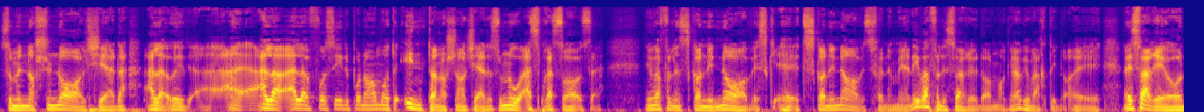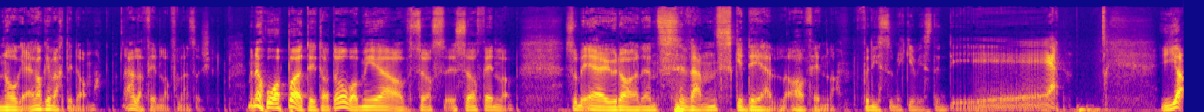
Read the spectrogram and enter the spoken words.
som en nasjonal kjede, eller, eller, eller, for å si det på en annen måte, internasjonal kjede, som nå Espresso har seg. Det er i hvert fall skandinavisk, et skandinavisk fenomen, i hvert fall i Sverige og Danmark. Jeg har ikke vært i, i Sverige og Norge, jeg har ikke vært i Danmark, eller Finland for den saks skyld. Men jeg håper at de har tatt over mye av Sør-Finland, Sør som er jo da den svenske delen av Finland for de som ikke visste det. Ja,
